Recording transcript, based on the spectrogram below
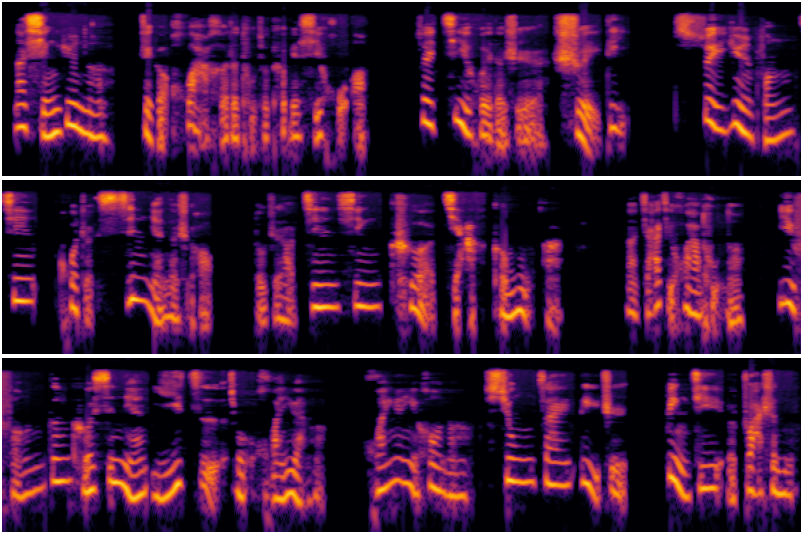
那行运呢？这个化合的土就特别喜火，最忌讳的是水地。岁运逢金或者新年的时候，都知道金星克甲克木啊。那甲己化土呢，一逢庚和新年，一字就还原了。还原以后呢，凶灾立至，病机抓身了。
